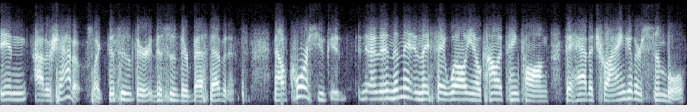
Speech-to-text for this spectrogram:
in Out of Shadows. Like this is their this is their best evidence. Now, of course, you could, and, and then they and they say, well, you know, Comet Ping Pong, they had a triangular symbol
